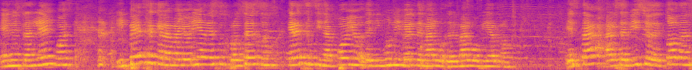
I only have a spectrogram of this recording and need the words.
en nuestras lenguas, y pese a que la mayoría de estos procesos crecen sin apoyo de ningún nivel de mal, del mal gobierno. Está al servicio de todas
